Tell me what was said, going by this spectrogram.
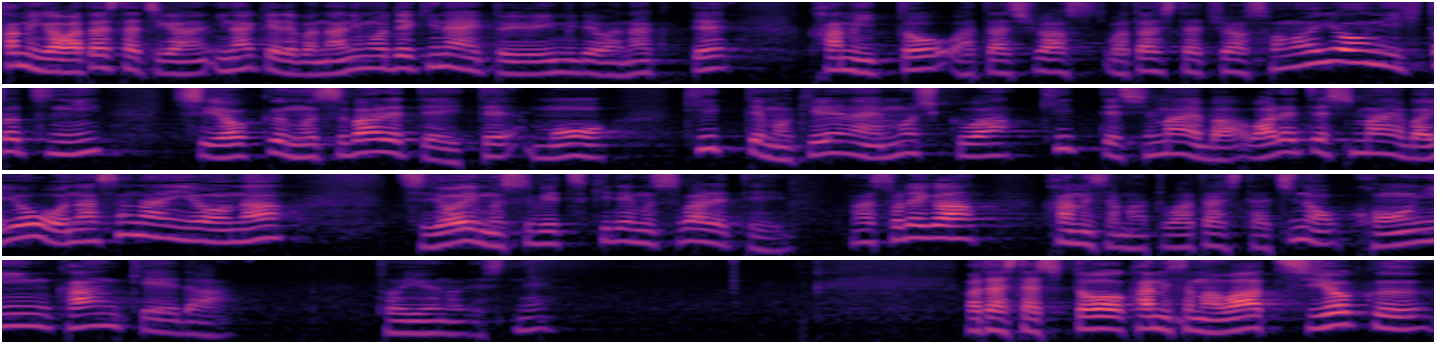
神が私たちがいなければ何もできないという意味ではなくて神と私は私たちはそのように一つに強く結ばれていてもう切っても切れないもしくは切ってしまえば割れてしまえば用をなさないような強い結びつきで結ばれている、あ、それが神様と私たちの婚姻関係だというのですね。私たちと神様は強く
